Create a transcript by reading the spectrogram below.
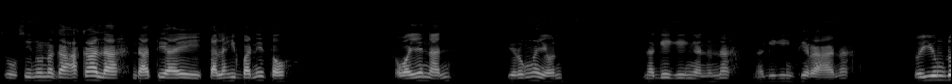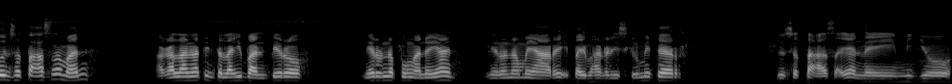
So sino nag-aakala dati ay talahiban ito, kawayanan, pero ngayon nagiging ano na, nagiging tirahan na. So yung doon sa taas naman, akala natin talahiban pero meron na pong ano yan, meron nang may-ari, 500 square meter. Doon sa taas, ayan, may medyo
